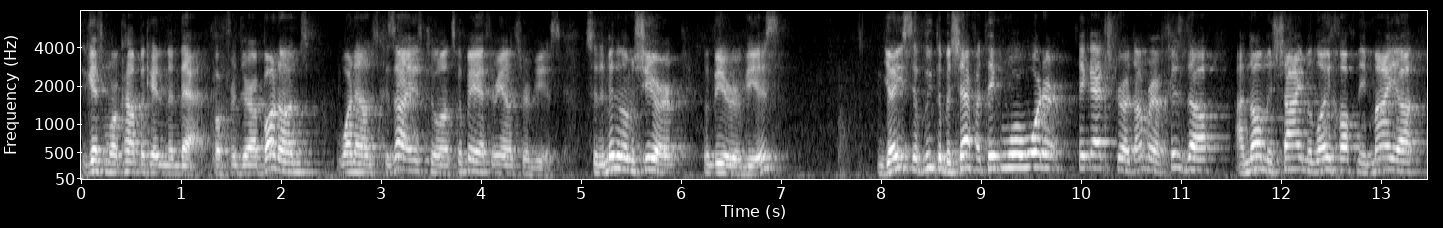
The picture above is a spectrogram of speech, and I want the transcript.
It gets more complicated than that. But for the Rabbanans, one ounce kazayas, two ounce kabeya, three ounce revius. So the minimum shear would be a revius. Yosef lita b'shefa, take more water, take extra. Damar fizda, anam mishai meloichafni maya.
